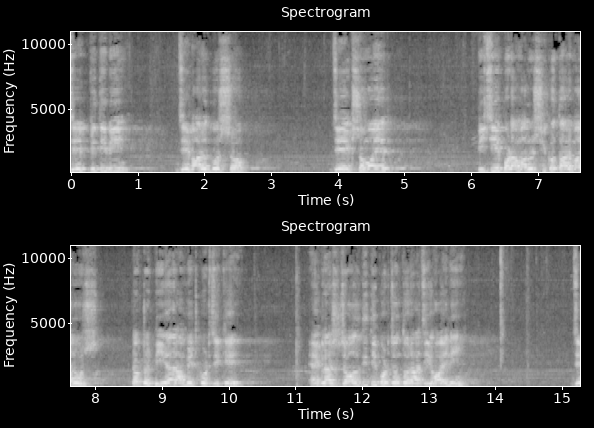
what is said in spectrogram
যে পৃথিবী, যে ভারতবর্ষ যে এক সময়ের পিছিয়ে পড়া মানসিকতার মানুষ ডক্টর বি আর আম্বেদকরজিকে এক গ্লাস জল দিতে পর্যন্ত রাজি হয়নি, যে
